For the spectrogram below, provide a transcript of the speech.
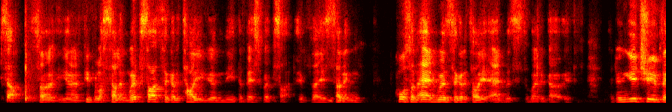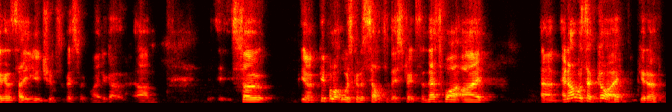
sell. So you know, if people are selling websites, they're going to tell you you're going to need the best website. If they're selling course on AdWords, they're going to tell you AdWords is the way to go. If they're doing YouTube, they're going to say YouTube's the best way to go. Um, so you know, people are always going to sell to their strengths, and that's why I. Um, and I was that guy, you know.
